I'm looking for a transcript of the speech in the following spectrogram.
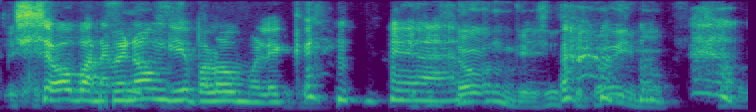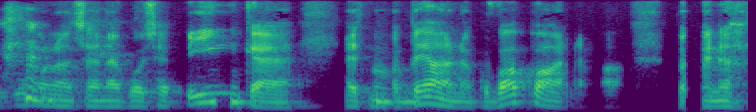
siis see vabanemine ongi juba loomulik see ongi, siis see toimub, kui mul on see nagu see pinge, et ma pean nagu vabanema. või noh,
